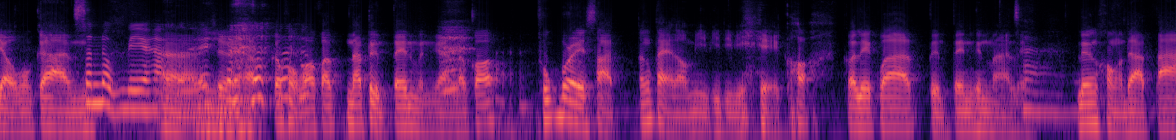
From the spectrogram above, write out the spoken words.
ย่าวงการสนุกดีค่ะอ่าเลยใช่ไหมครับก็ผมว่าก็น่าตื่นเต้นเหมือนกัน แล้วก็ทุกบริษัทตั้งแต่เรามี PDBA ก็ก็เรียกว่าตื่นเต้นขึ้นมาเลยใช่เรื่องของ Data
